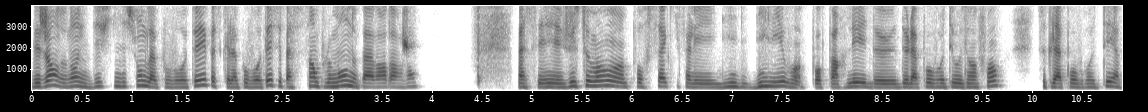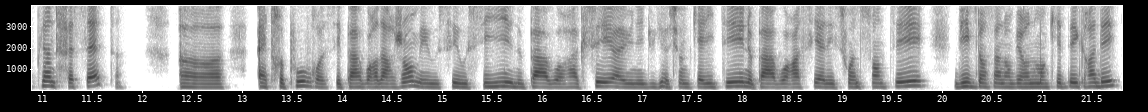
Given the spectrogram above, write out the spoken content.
déjà en donnant une définition de la pauvreté, parce que la pauvreté, c'est pas simplement ne pas avoir d'argent. Bah, c'est justement pour ça qu'il fallait dix livres pour parler de, de, la pauvreté aux enfants. C'est que la pauvreté a plein de facettes. Euh, être pauvre, c'est pas avoir d'argent, mais c'est aussi ne pas avoir accès à une éducation de qualité, ne pas avoir accès à des soins de santé, vivre dans un environnement qui est dégradé.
